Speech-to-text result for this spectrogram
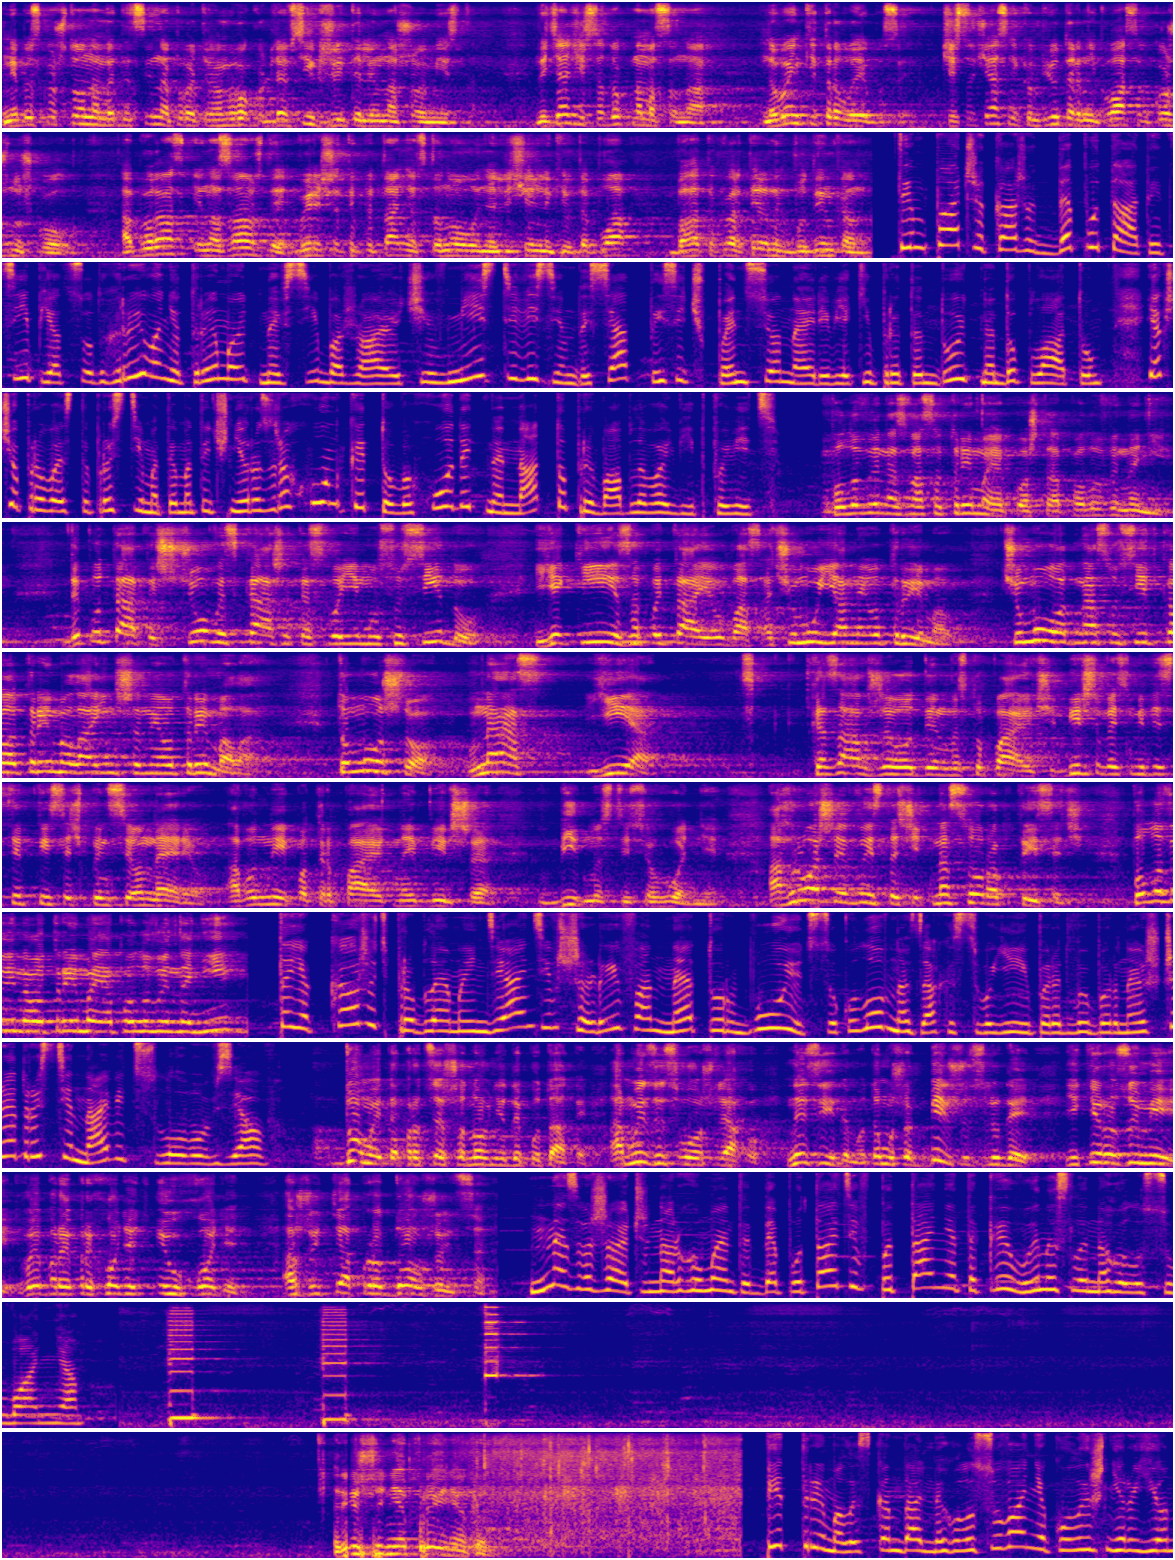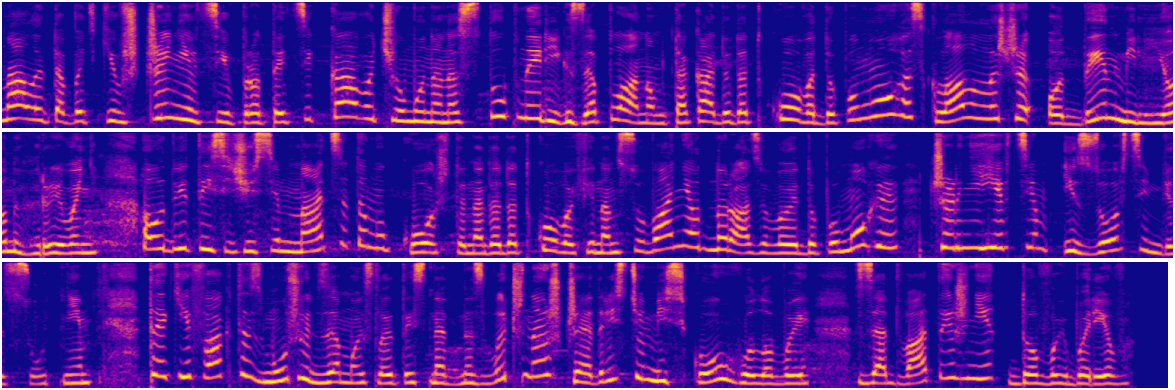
Не безкоштовна медицина протягом року для всіх жителів нашого міста, дитячий садок на масонах, новенькі тролейбуси чи сучасні комп'ютерні класи в кожну школу, або раз і назавжди вирішити питання встановлення лічильників тепла в багатоквартирних будинках Тим паче, кажуть депутати, ці 500 гривень отримають не всі бажаючі. В місті 80 тисяч пенсіонерів, які претендують на доплату. Якщо провести прості математичні розрахунки, то виходить не надто приваблива відповідь. Половина з вас отримає кошти, а половина ні. Депутати, що ви скажете своєму сусіду, який запитає у вас, а чому я не отримав? Чому одна сусідка отримала, а інша не отримала? Тому що в нас є, казав вже один виступаючий, більше 80 тисяч пенсіонерів, а вони потерпають найбільше в бідності сьогодні. А грошей вистачить на 40 тисяч. Половина отримає, а половина ні. Та як кажуть, проблеми індіанців шерифа не турбують. Соколов на захист своєї передвиборної щедрості навіть слово взяв. Думайте про це, шановні депутати. А ми зі свого шляху не зійдемо, тому що більшість людей, які розуміють, вибори приходять і уходять, а життя продовжується. Незважаючи на аргументи депутатів, питання таки винесли на голосування. Рішення прийнято. Підтримали скандальне голосування колишні регіонали та батьківщинівці. Проте цікаво, чому на наступний рік за планом така додаткова допомога склала лише 1 мільйон гривень. А у 2017-му кошти на додаткове фінансування одноразової допомоги чернігівцям і зовсім відсутні. Такі факти змушують замислитись над незвичною щедрістю міського голови за два тижні до виборів.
